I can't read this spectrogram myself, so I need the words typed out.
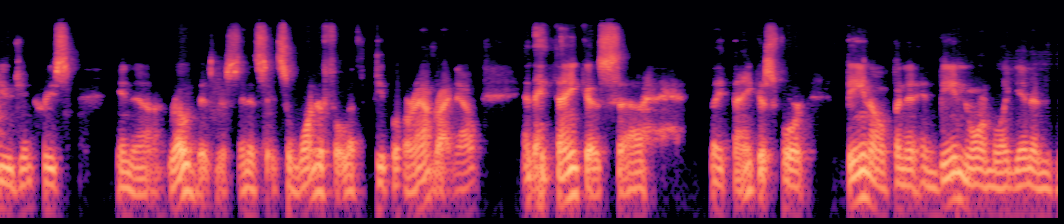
huge increase in uh, road business, and it's it's wonderful that people are out right now, and they thank us. Uh, they thank us for being open and, and being normal again, and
